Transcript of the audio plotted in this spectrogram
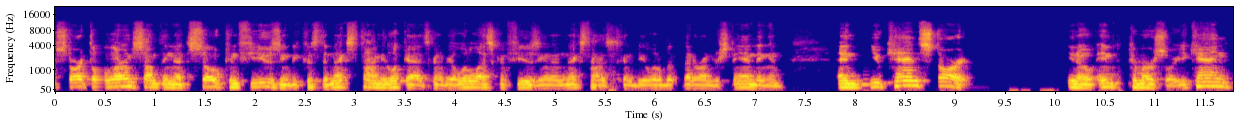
start to learn something that's so confusing because the next time you look at it, it's going to be a little less confusing, and the next time it's going to be a little bit better understanding. And and mm-hmm. you can start, you know, in commercial, or you can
